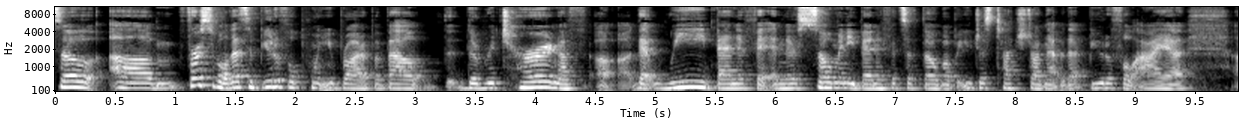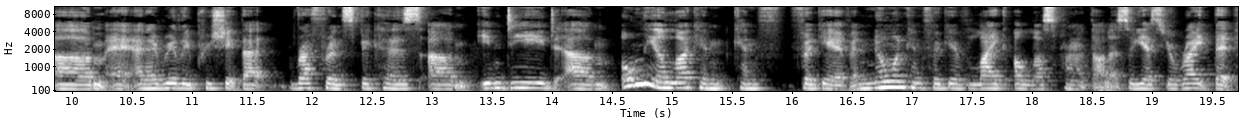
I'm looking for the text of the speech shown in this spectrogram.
So, um, first of all, that's a beautiful point you brought up about the, the return of uh, uh, that we benefit, and there's so many benefits of Tawbah, but you just touched on that with that beautiful ayah, um, and, and, I really appreciate that reference because um, indeed, um, only Allah can can forgive, and no one can forgive like Allah Subhanahu wa Taala. So yes, you're right that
